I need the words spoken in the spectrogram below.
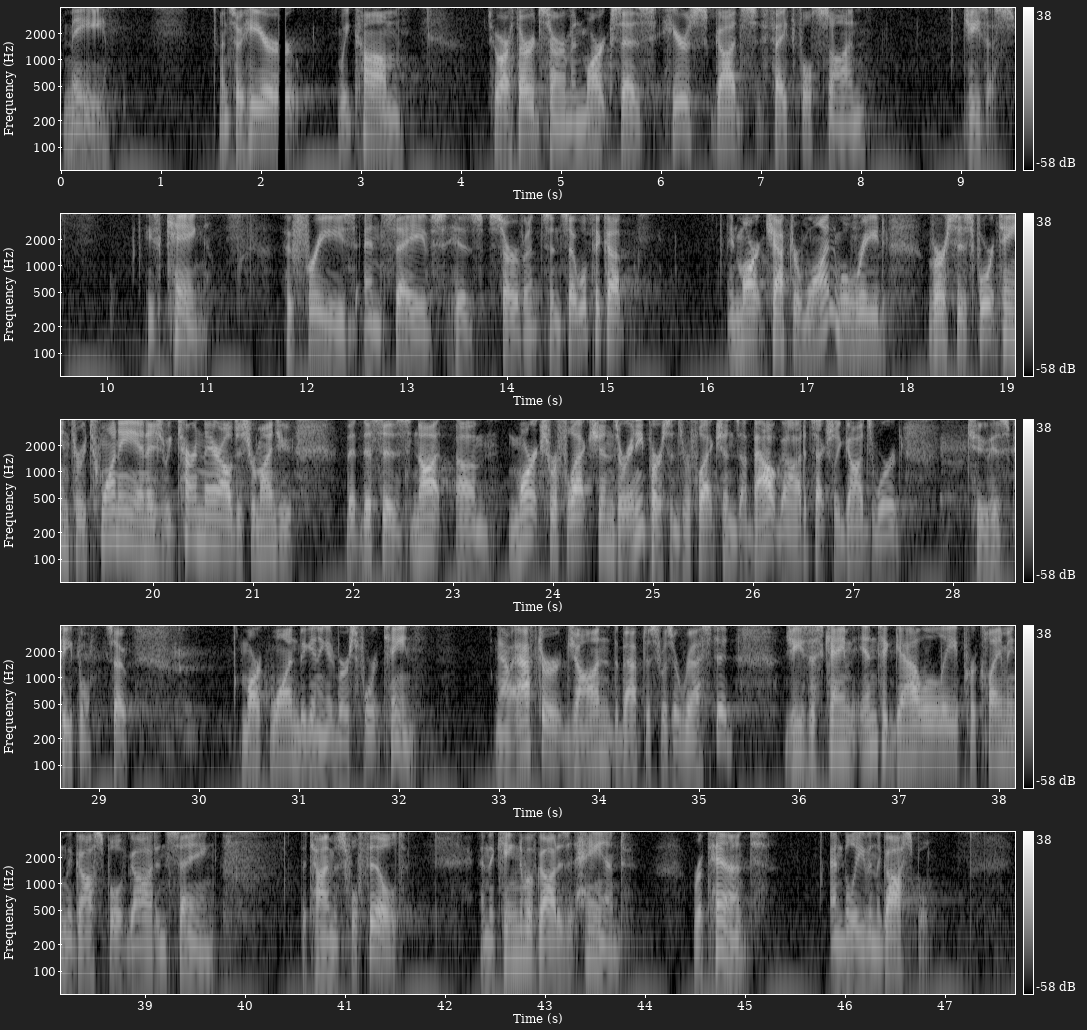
me. And so here we come to our third sermon. Mark says, Here's God's faithful Son, Jesus. He's a king who frees and saves his servants. And so we'll pick up in Mark chapter 1. We'll read verses 14 through 20. And as we turn there, I'll just remind you that this is not um, Mark's reflections or any person's reflections about God. It's actually God's word to his people. So, Mark 1, beginning at verse 14. Now, after John the Baptist was arrested, Jesus came into Galilee proclaiming the gospel of God and saying, The time is fulfilled, and the kingdom of God is at hand. Repent and believe in the gospel.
